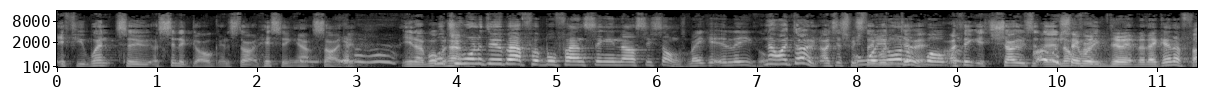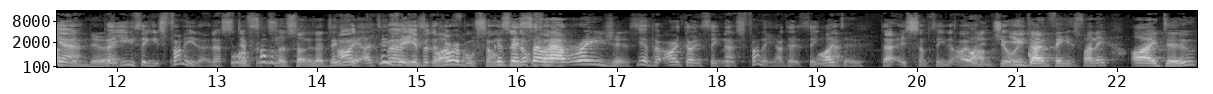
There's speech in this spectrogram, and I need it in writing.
if you went to a synagogue and started hissing outside it, you know what, what would do you want to do about football fans singing nasty songs? Make it illegal? No, I don't. I just wish Well, they what do you wouldn't do it. well, I think it shows that I they're wish not they very. wouldn't do it, but they're gonna fucking yeah, do it. but you think it's funny though. That's the well, difference. some of the songs I do I- think I do well, think yeah, it's but the quite horrible fun, songs because they're not so funny. outrageous. Yeah, but I don't think that's funny. I don't think I that, do. that is something that I Well, would enjoy. You don't think it's funny? I do.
